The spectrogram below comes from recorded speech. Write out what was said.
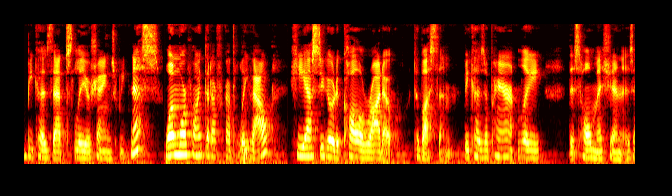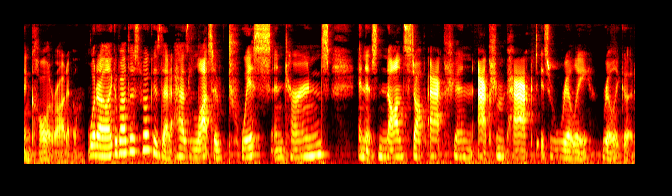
because that's Leo Shang's weakness. One more point that I forgot to leave out he has to go to Colorado to bust them because apparently this whole mission is in Colorado. What I like about this book is that it has lots of twists and turns and it's nonstop action, action packed. It's really, really good.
